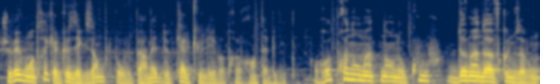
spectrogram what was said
Je vais vous montrer quelques exemples pour vous permettre de calculer votre rentabilité. Reprenons maintenant nos coûts de main-d'œuvre que nous avons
